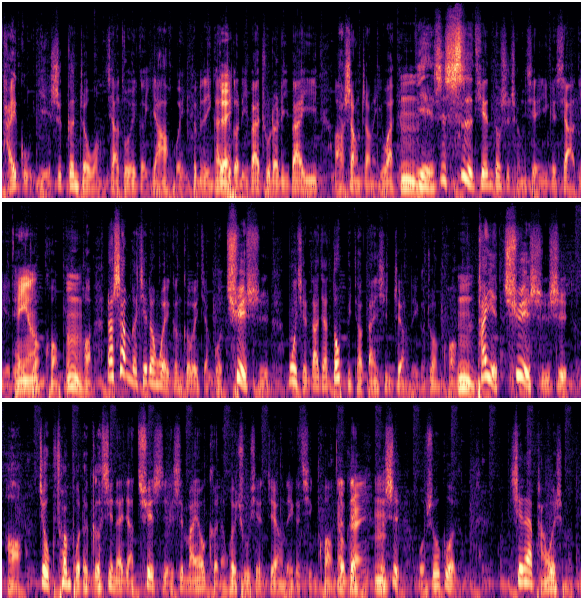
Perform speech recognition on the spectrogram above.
台股也是跟着往下做一个压回，对不对？你看这个礼拜除了礼拜一啊上涨以外，嗯，也是四天都是呈现一个下跌的状况。嗯，好，那上个阶段我也跟各位讲过，确实目前大家都比较担心这样的一个状况。嗯，它也确实是好，就川普的个性来讲，确实也是蛮有可能会出现这样的一个情况，对不对？可是我说过了，现在盘为什么跌？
